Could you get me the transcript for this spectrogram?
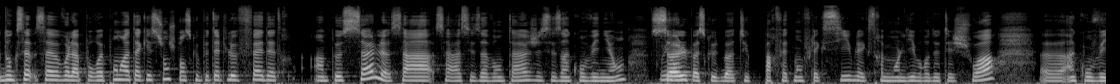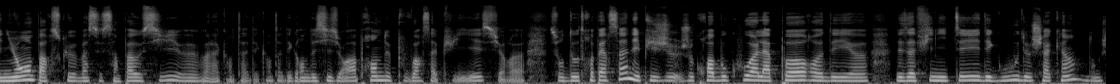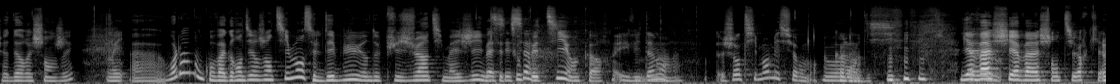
Donc ça, ça, voilà, pour répondre à ta question, je pense que peut-être le fait d'être un peu seul, ça, ça a ses avantages et ses inconvénients. Seul parce que bah, tu es parfaitement flexible, extrêmement libre de tes choix. Euh, inconvénient parce que bah, c'est sympa aussi, euh, voilà, quand tu as, as, des grandes décisions à prendre, de pouvoir s'appuyer sur, euh, sur d'autres personnes. Et puis je, je crois beaucoup à l'apport des, des affinités, des goûts de chacun. Donc j'adore échanger. Oui. voilà, donc on va grandir gentiment. C'est le début, hein, depuis juin, t'imagines. Bah, c'est tout petit encore. Évidemment. Gentiment mais sûrement, comme on dit. Yavash, euh... En turc.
